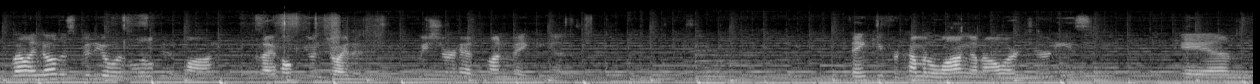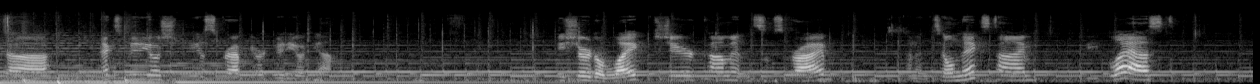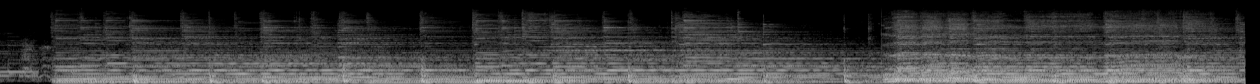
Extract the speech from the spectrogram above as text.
Well, I know this video was a little bit long, but I hope you enjoyed it. We sure had fun making it. Thank you for coming along on all our journeys. And uh, next video should be a scrapyard video again. Be sure to like, share, comment, and subscribe. And until next time, be blessed.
